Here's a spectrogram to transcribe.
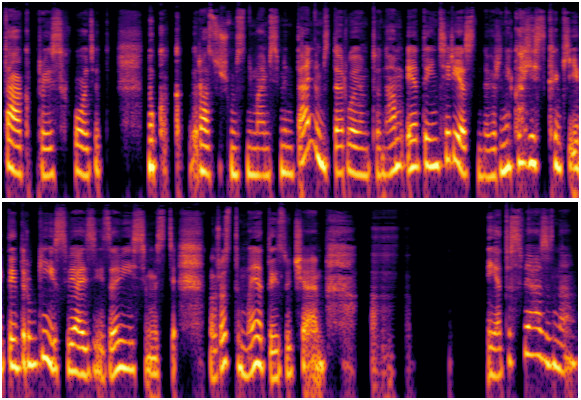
так происходит. Ну, как раз уж мы занимаемся ментальным здоровьем, то нам это интересно. Наверняка есть какие-то и другие связи и зависимости. Но просто мы это изучаем. А, и это связано.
